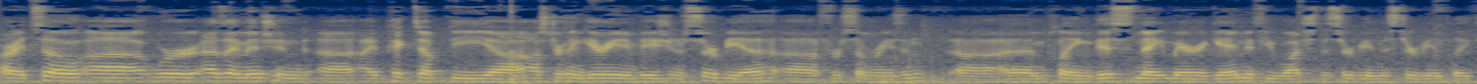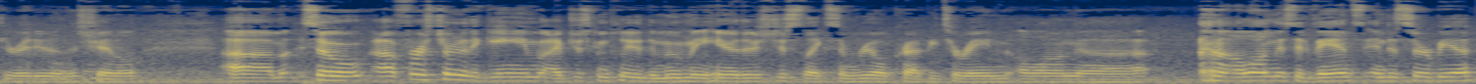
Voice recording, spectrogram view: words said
All right, so uh, we're, as I mentioned, uh, I picked up the uh, Austro-Hungarian invasion of Serbia uh, for some reason. Uh, I'm playing this nightmare again. If you watch the Serbian, the Serbian playthrough I did on this channel. Um, so uh, first turn of the game, I've just completed the movement here. There's just like some real crappy terrain along along this advance into Serbia,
